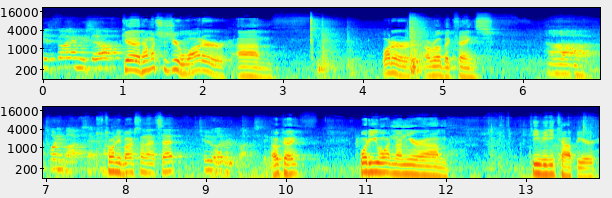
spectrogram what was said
Just find yourself. Good. How much is your water um, water aerobic things? Uh, 20 bucks. That's Twenty bucks on that set. 200 bucks. Okay. What are you wanting on your um, DVD copier?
